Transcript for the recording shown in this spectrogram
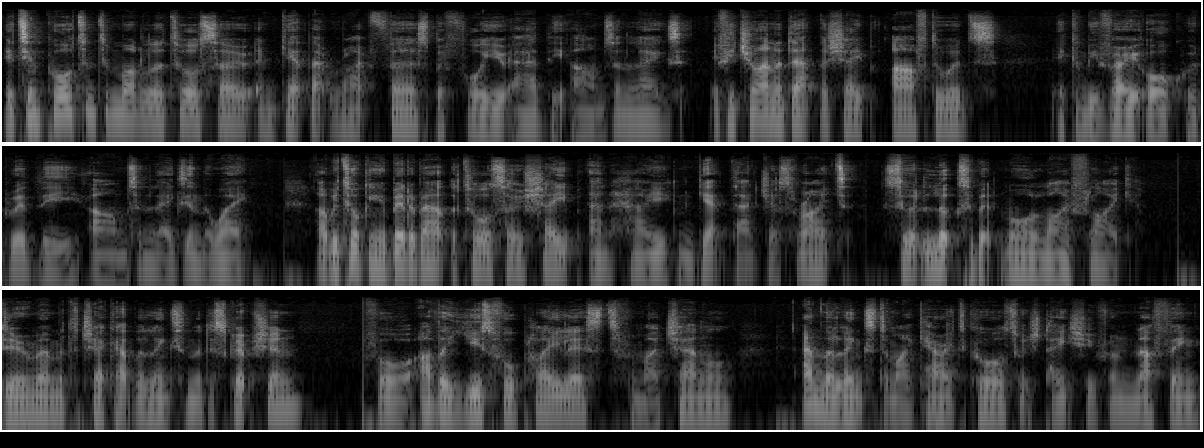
It's important to model the torso and get that right first before you add the arms and legs. If you try and adapt the shape afterwards, it can be very awkward with the arms and legs in the way. I'll be talking a bit about the torso shape and how you can get that just right so it looks a bit more lifelike. Do remember to check out the links in the description for other useful playlists from my channel and the links to my character course which takes you from nothing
